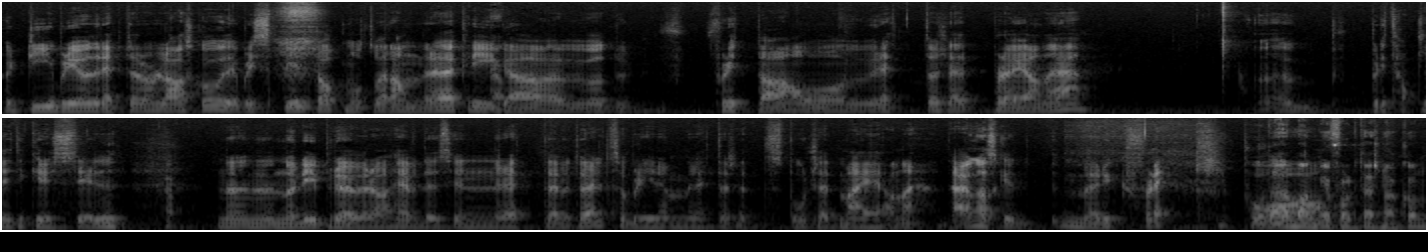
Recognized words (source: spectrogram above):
For de blir jo drept av en lav sko. De blir spilt opp mot hverandre, kriga flytta og rett og slett pløya ned. Øh, Blir tatt litt i kryssilden. Ja. Når, når de prøver å hevde sin rett eventuelt, så blir de rett og slett stort sett meia ned. Det er jo en ganske mørk flekk på Det er mange folk det er snakk om.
